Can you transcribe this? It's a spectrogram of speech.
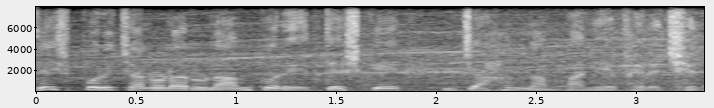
দেশ পরিচালনার নাম করে দেশকে জাহান্নাম বানিয়ে ফেলেছিল।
